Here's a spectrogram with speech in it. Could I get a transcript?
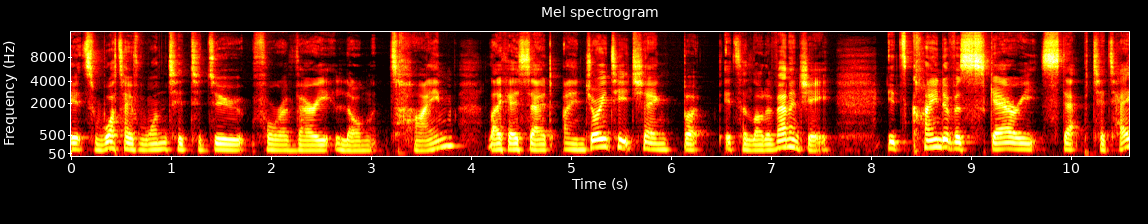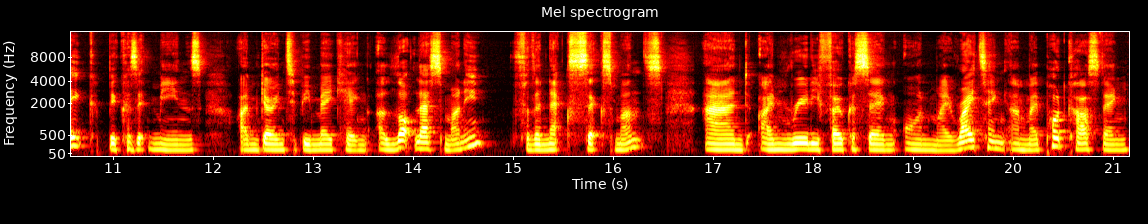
it's what I've wanted to do for a very long time. Like I said, I enjoy teaching, but it's a lot of energy. It's kind of a scary step to take because it means I'm going to be making a lot less money for the next six months. And I'm really focusing on my writing and my podcasting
